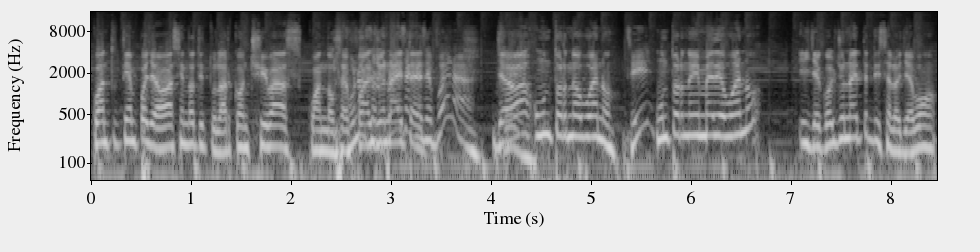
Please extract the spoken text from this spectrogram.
¿Cuánto tiempo llevaba siendo titular con Chivas cuando se Fue al United? que se fuera. Llevaba un torneo bueno. Sí. Un torneo y medio bueno. Y llegó el United y se lo llevó.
